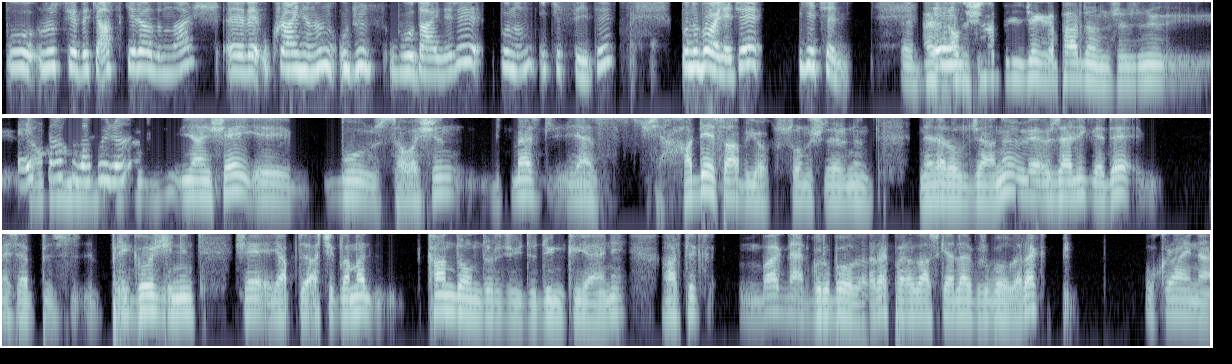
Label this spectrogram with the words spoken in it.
Bu Rusya'daki askeri alımlar e, ve Ukrayna'nın ucuz buğdayları bunun ikisiydi. Bunu böylece geçelim. Evet, evet alışılabilecek pardon sözünü Estağfurullah buyurun. Yani şey e, bu savaşın bitmez yani haddi hesabı yok sonuçlarının neler olacağını ve özellikle de mesela Prigojin'in şey yaptığı açıklama kan dondurucuydu dünkü yani artık Wagner grubu olarak paralı askerler grubu olarak Ukrayna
